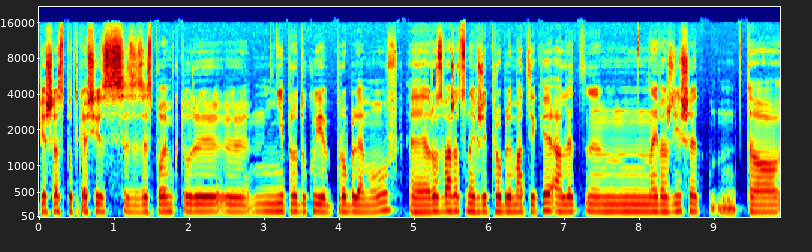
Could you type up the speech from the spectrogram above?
pierwszy raz spotyka się z, z zespołem, który y, nie produkuje problemów, e, rozważa co najwyżej problematykę, ale najważniejsze to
